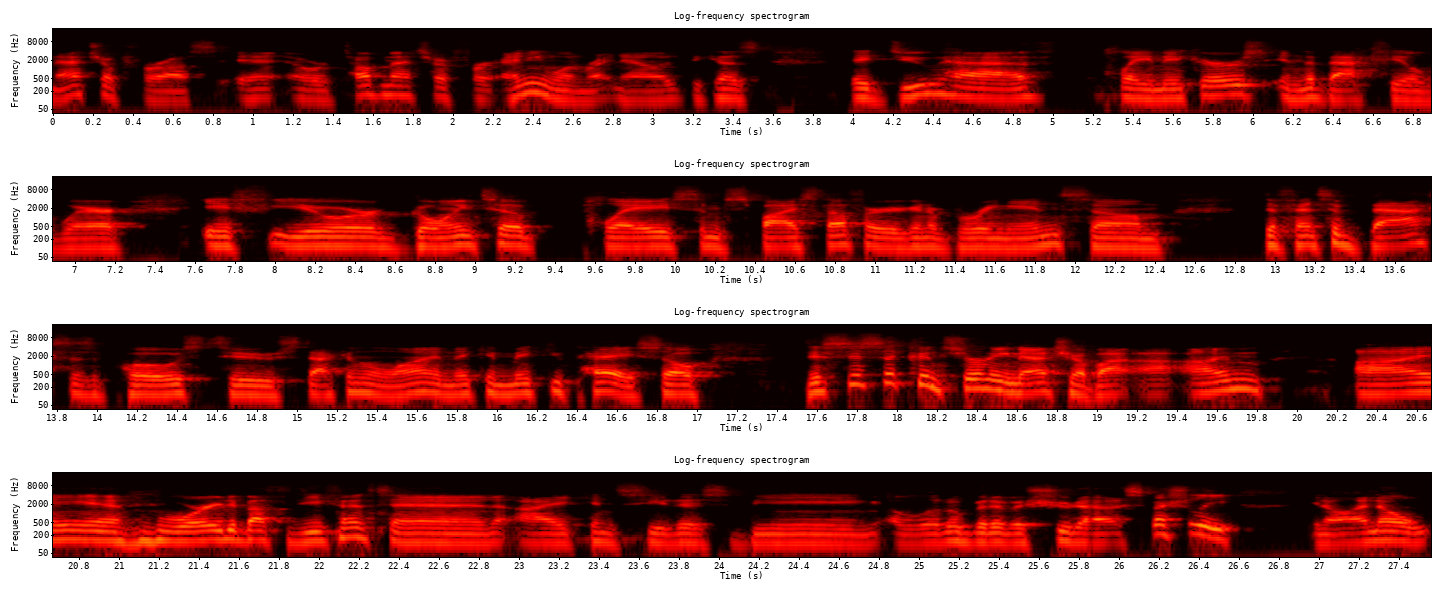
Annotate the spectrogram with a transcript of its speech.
matchup for us eh, or tough matchup for anyone right now is because they do have playmakers in the backfield where if you're going to play some spy stuff or you're going to bring in some defensive backs as opposed to stacking the line, they can make you pay. So this is a concerning matchup. I, I, I'm I am worried about the defense, and I can see this being a little bit of a shootout. Especially, you know, I know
